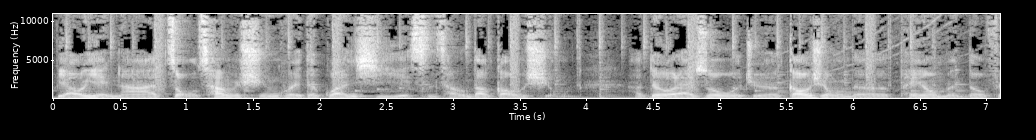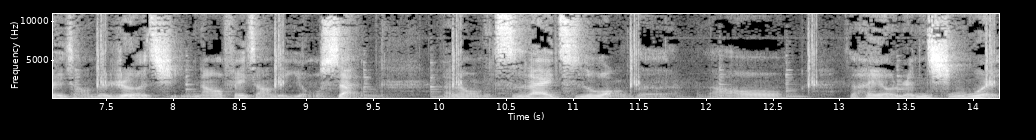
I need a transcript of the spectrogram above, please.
表演啊、走唱巡回的关系，也时常到高雄。啊，对我来说，我觉得高雄的朋友们都非常的热情，然后非常的友善，那种直来直往的，然后很有人情味，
